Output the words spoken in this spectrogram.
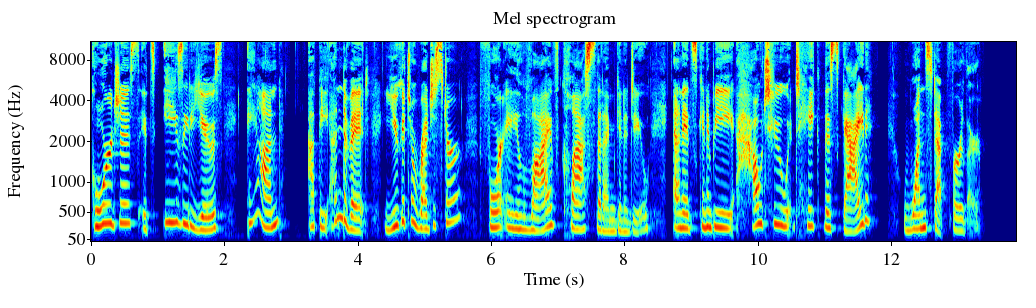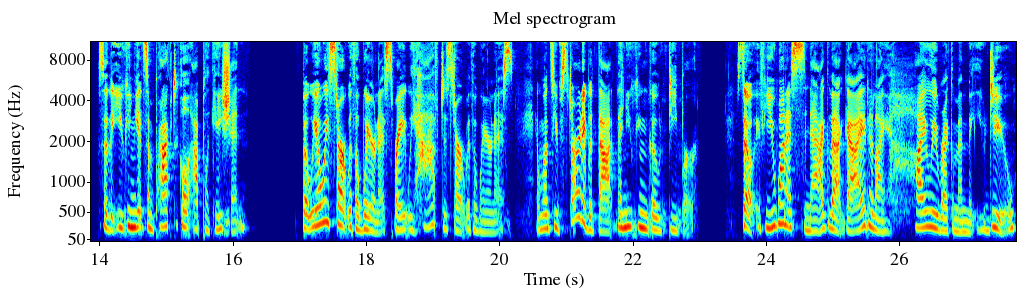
gorgeous, it's easy to use, and at the end of it, you get to register for a live class that I'm going to do. And it's going to be how to take this guide one step further so that you can get some practical application. But we always start with awareness, right? We have to start with awareness. And once you've started with that, then you can go deeper. So if you want to snag that guide, and I highly recommend that you do,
